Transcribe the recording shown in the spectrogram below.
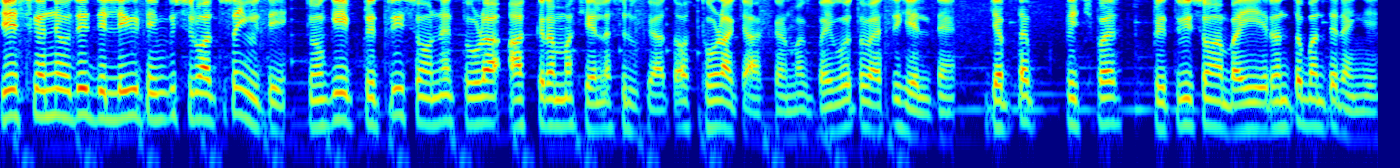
चेस करने होते दिल्ली की टीम की शुरुआत तो सही हुई थी, क्योंकि पृथ्वी शो ने थोड़ा आक्रामक खेलना शुरू किया था और थोड़ा क्या आक्रामक, भाई वो तो वैसे ही खेलते हैं। जब तक पिच पर पृथ्वी शो भाई, रन तो बनते रहेंगे।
